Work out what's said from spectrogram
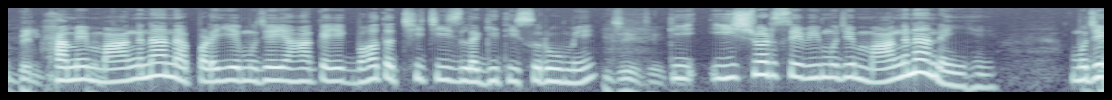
बिल्कुल हमें बिल्कुल। मांगना ना पड़े ये मुझे यहाँ का एक बहुत अच्छी चीज़ लगी थी शुरू में जी जी कि ईश्वर से भी मुझे मांगना नहीं है मुझे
